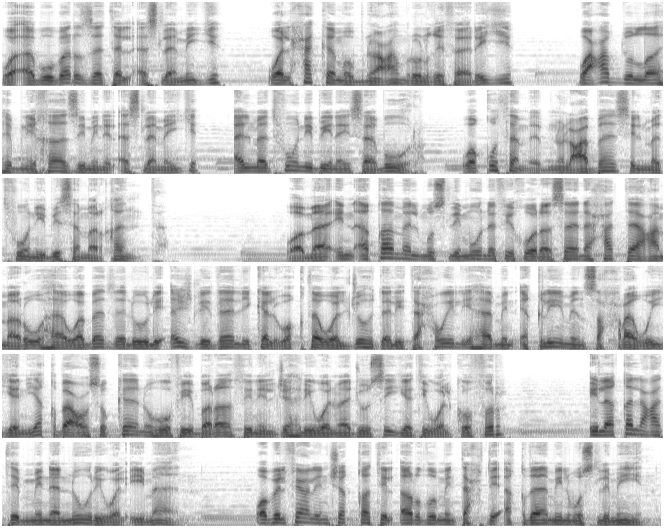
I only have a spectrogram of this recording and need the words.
وأبو برزة الأسلمي والحكم بن عمرو الغفاري وعبد الله بن خازم الأسلمي المدفون بنيسابور وقثم بن العباس المدفون بسمرقند. وما إن أقام المسلمون في خراسان حتى عمروها وبذلوا لأجل ذلك الوقت والجهد لتحويلها من إقليم صحراوي يقبع سكانه في براثن الجهل والمجوسية والكفر إلى قلعة من النور والإيمان. وبالفعل انشقت الأرض من تحت أقدام المسلمين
